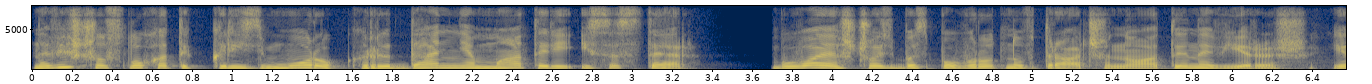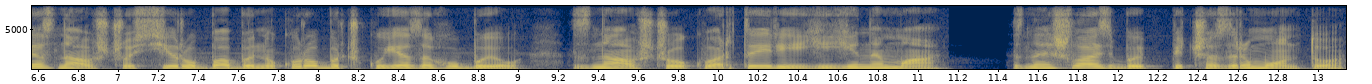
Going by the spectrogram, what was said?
Навіщо слухати крізь морок ридання матері і сестер? Буває щось безповоротно втрачено, а ти не віриш. Я знав, що сіру бабину коробочку я загубив, знав, що у квартирі її нема, знайшлась би під час ремонту.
